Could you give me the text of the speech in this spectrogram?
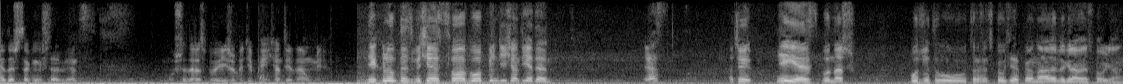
Ja też tak myślę, więc muszę teraz powiedzieć, że będzie 51 u mnie. Niechlubne zwycięstwo było 51. Jest. Znaczy, nie jest, bo nasz budżet tu troszeczkę ucierpiał, no ale wygrałem z Pauliną.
